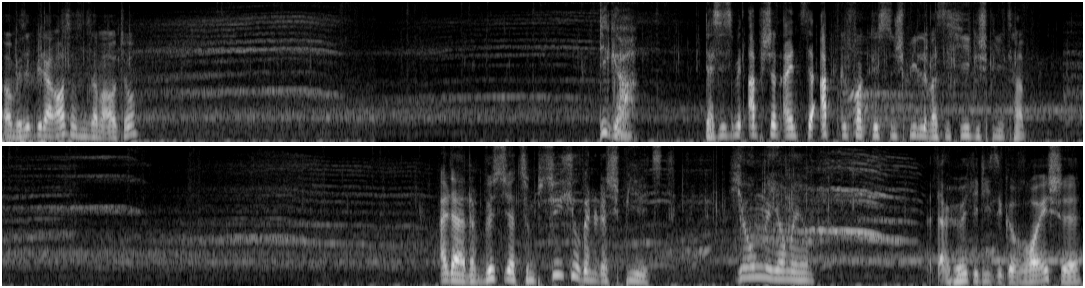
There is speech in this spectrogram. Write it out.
Oh, wir sind wieder raus aus unserem Auto. Digga! Das ist mit Abstand eins der abgefucktesten Spiele, was ich je gespielt habe. Alter, dann wirst du ja zum Psycho, wenn du das spielst. Junge, Junge, Junge. Da hört ihr diese Geräusche.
